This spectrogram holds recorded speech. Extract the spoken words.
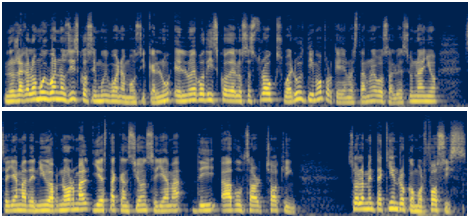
nos regaló muy buenos discos y muy buena música. El, el, nuevo disco de los Strokes, o el último, porque ya no está nuevo, salió hace un año, se llama The New Abnormal y esta canción se llama The Adults Are Talking. Solamente aquí en Rocomorfosis.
